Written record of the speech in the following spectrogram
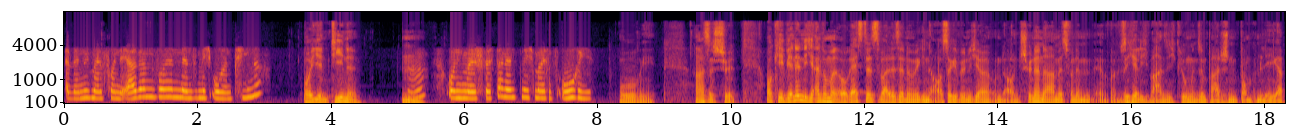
äh, wenn mich meine Freunde ärgern wollen, nennen sie mich Orentine. Orientine. Hm. Ja. Und meine Schwester nennt mich meistens Ori. Ori. Ah, das ist schön. Okay, wir nennen dich einfach mal Orestes, weil es ja nur wirklich ein außergewöhnlicher und auch ein schöner Name ist von einem äh, sicherlich wahnsinnig klugen und sympathischen Bombenleger.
